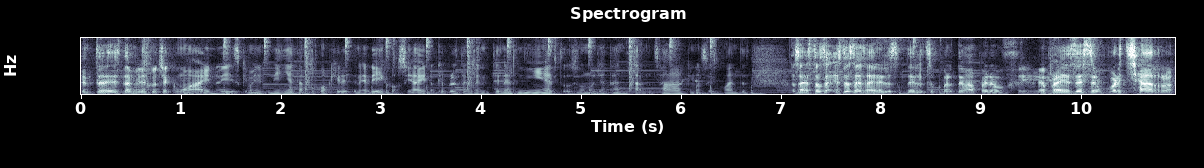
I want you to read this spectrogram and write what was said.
Entonces también escuché como, ay no, y es que mi niña tampoco quiere tener hijos. Y ay no, que pero también tener nietos, uno ya tan cansada que no sé cuántos. O sea, esto, es- esto se sale del, del super tema, pero Sí. me parece súper charro.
